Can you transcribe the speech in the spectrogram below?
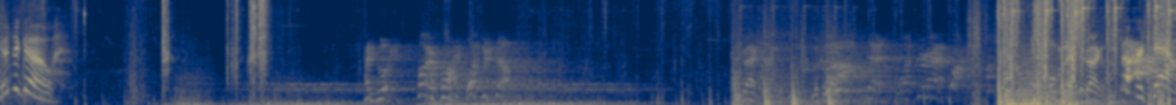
Good to go. Hey, look! Firefly! Watch yourself! Straggler, look alive. Watch your ass! Over there, Straggler! Fuckers down.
